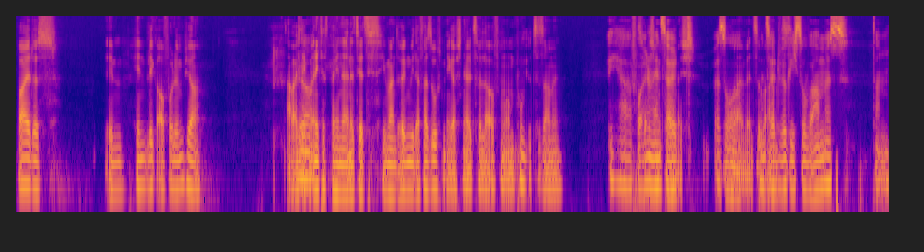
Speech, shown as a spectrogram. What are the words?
beides im Hinblick auf Olympia. Aber ich Ja. denke mal nicht, dass bei Hindernis jetzt jemand irgendwie da versucht, mega schnell zu laufen, um Punkte zu sammeln. Ja, vor Das allem wär wenn es halt, also Vor wenn allem, es halt wirklich so warm ist, dann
